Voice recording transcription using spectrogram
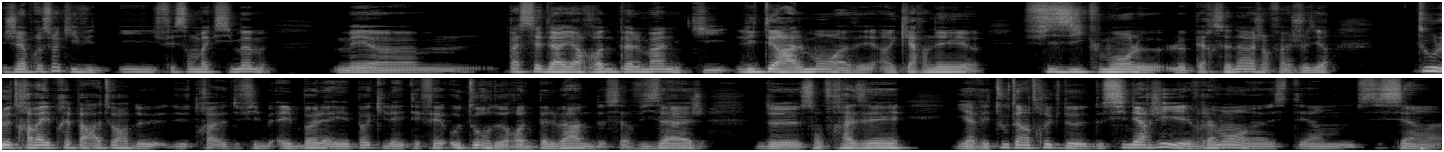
j'ai l'impression qu'il il fait son maximum mais euh, passer derrière Ron Pellman qui littéralement avait incarné euh, physiquement le, le personnage enfin je veux dire tout le travail préparatoire de, du, du film Hellboy à l'époque il a été fait autour de Ron Pellman de son visage de son phrasé. Il y avait tout un truc de, de synergie et vraiment euh, c'était un c'est un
